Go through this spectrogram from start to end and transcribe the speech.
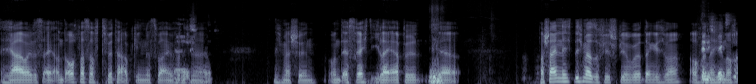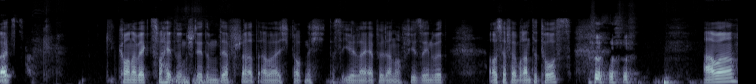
Ja, weil das und auch was auf Twitter abging, das war einfach ja, nicht, mehr, nicht mehr schön. Und erst recht Eli Apple, der wahrscheinlich nicht mehr so viel spielen wird, denke ich mal. Auch wenn, wenn er hier noch als Cornerback 2 drin steht im Death Chart, aber ich glaube nicht, dass Eli Apple da noch viel sehen wird, außer verbrannte Toast. aber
